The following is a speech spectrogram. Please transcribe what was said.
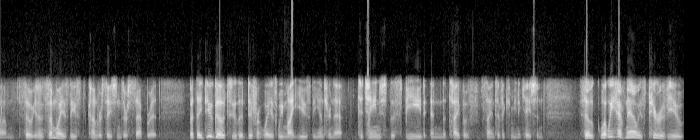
Um, so, in some ways, these conversations are separate, but they do go to the different ways we might use the internet to change the speed and the type of scientific communication. So, what we have now is peer review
